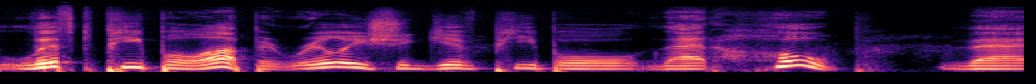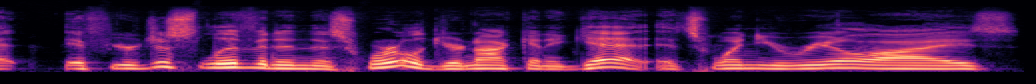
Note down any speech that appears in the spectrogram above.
lift people up. It really should give people that hope that if you're just living in this world, you're not going to get. It's when you realize,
